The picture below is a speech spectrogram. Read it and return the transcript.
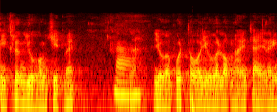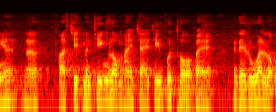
มีเครื่องอยู่ของจิตไหมค่ะ นะอยู่กับพุทโธอยู่กับลมหายใจอะไรเงี้ยแล้วพอจิตมันทิ้งลมหายใจทิ้งพุทโธไปไม่ได้รู้ว่าหลง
